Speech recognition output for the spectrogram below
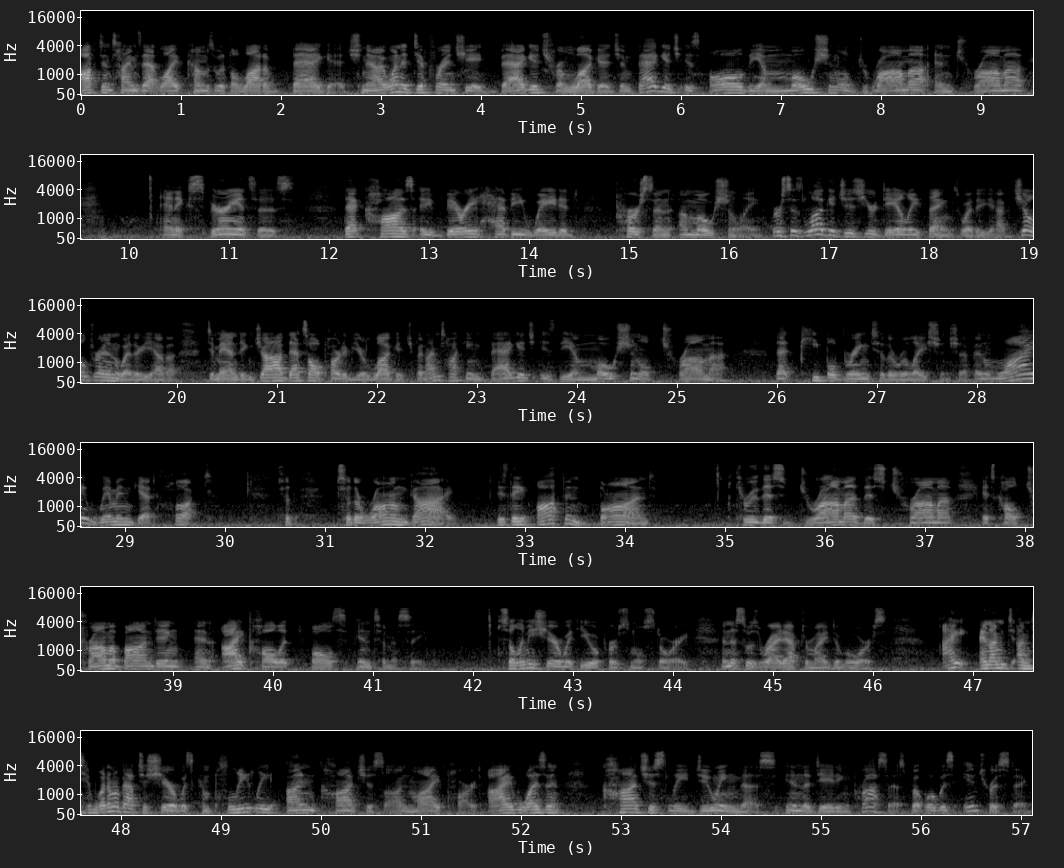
oftentimes that life comes with a lot of baggage. Now, I want to differentiate baggage from luggage, and baggage is all the emotional drama and trauma and experiences that cause a very heavy weighted person emotionally versus luggage is your daily things whether you have children whether you have a demanding job that's all part of your luggage but i'm talking baggage is the emotional trauma that people bring to the relationship and why women get hooked to the, to the wrong guy is they often bond through this drama, this trauma. It's called trauma bonding, and I call it false intimacy. So let me share with you a personal story. And this was right after my divorce. I and I'm, I'm what I'm about to share was completely unconscious on my part. I wasn't consciously doing this in the dating process. But what was interesting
